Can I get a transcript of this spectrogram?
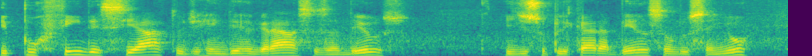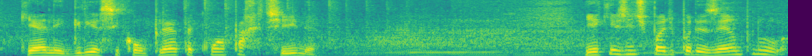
e por fim desse ato de render graças a Deus e de suplicar a bênção do Senhor, que a alegria se completa com a partilha. E aqui a gente pode, por exemplo,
